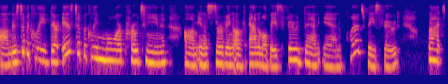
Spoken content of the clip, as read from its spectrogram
Um, there's typically there is typically more protein um, in a serving of animal-based food than in plant-based food, but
